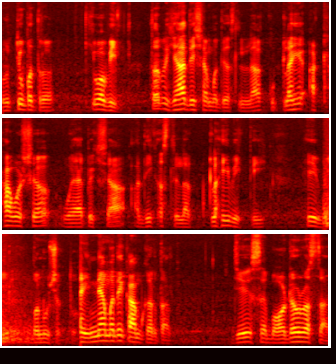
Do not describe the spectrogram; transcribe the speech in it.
मृत्यूपत्र किंवा विल तर ह्या देशामध्ये असलेला कुठलाही अठरा वर्ष वयापेक्षा अधिक असलेला कुठलाही व्यक्ती हे विल बनवू शकतो. सैन्यामध्ये काम करतात जे स बॉर्डरवर असतात.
